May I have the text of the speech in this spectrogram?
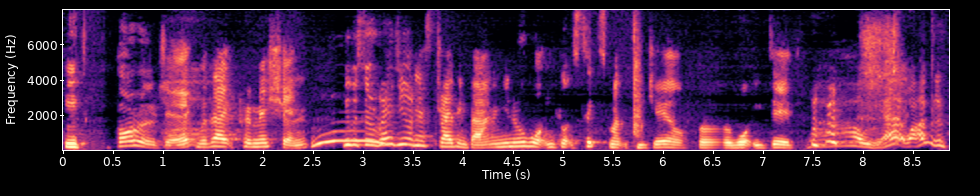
He'd borrowed it without permission. He was already on his driving ban, and you know what? He got six months in jail for what he did. Wow, yeah. Well, I would have,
